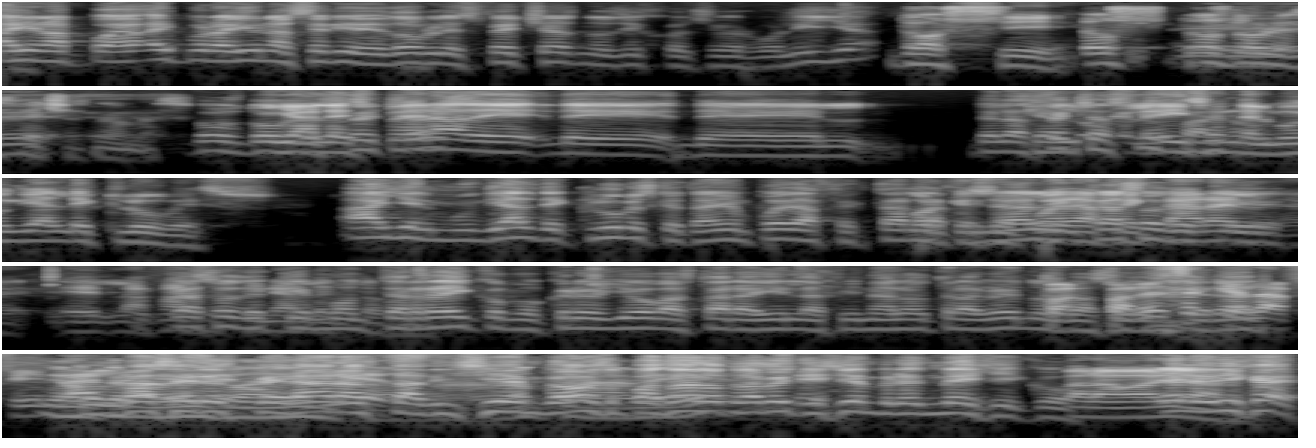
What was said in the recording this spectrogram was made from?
hay, exactamente. una, hay por ahí una serie de dobles fechas, nos dijo el señor Bonilla. Dos, Sí. dos, dos Eh, dobles fechas nada más. Dos Y dobles a la espera de, de, del- de las ¿qué es lo fechas que le dicen ¿no? del Mundial de Clubes. Hay el Mundial de Clubes que también puede afectar Porque la se final puede en caso afectar de que, el- el- la en caso de que Monterrey, como creo yo, va a estar ahí en la final otra vez. Nos pa- va a hacer parece que esperar. la final va a hacer a esperar ir. hasta diciembre. Vamos a pasar vez, otra vez sí. diciembre en México. Para ya, le dije,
